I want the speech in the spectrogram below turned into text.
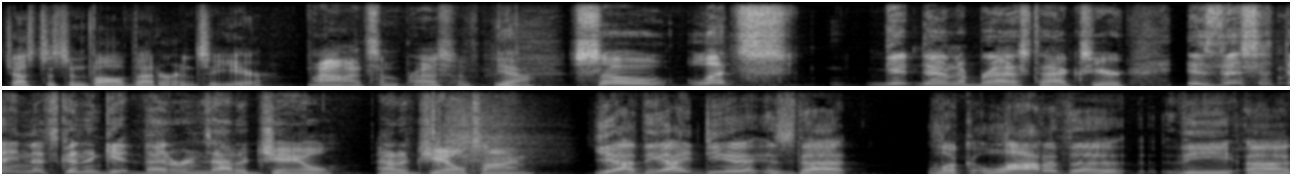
justice involved veterans a year. Wow, that's impressive. Yeah. So let's get down to brass tacks here. Is this a thing that's going to get veterans out of jail, out of jail time? Yeah, the idea is that look, a lot of the the uh,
